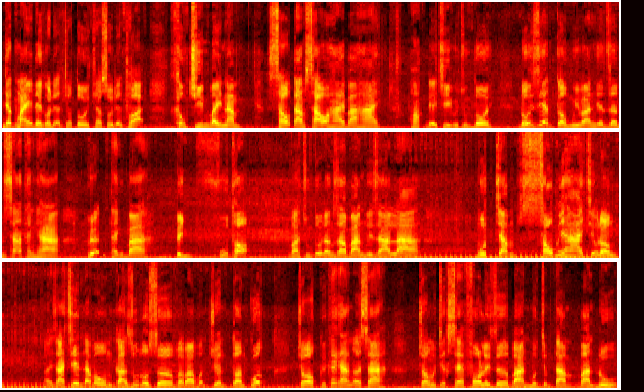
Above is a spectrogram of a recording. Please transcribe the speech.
nhấc máy để gọi điện cho tôi theo số điện thoại 0975 686 232 hoặc địa chỉ của chúng tôi đối diện cổng Ủy ban nhân dân xã Thanh Hà, huyện Thanh Ba, tỉnh Phú Thọ và chúng tôi đang giao bán với giá là 162 triệu đồng. Đấy, giá trên đã bao gồm cả rút hồ sơ và bao vận chuyển toàn quốc cho quý khách hàng ở xa cho một chiếc xe Ford Laser bản 1.8 bản đủ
